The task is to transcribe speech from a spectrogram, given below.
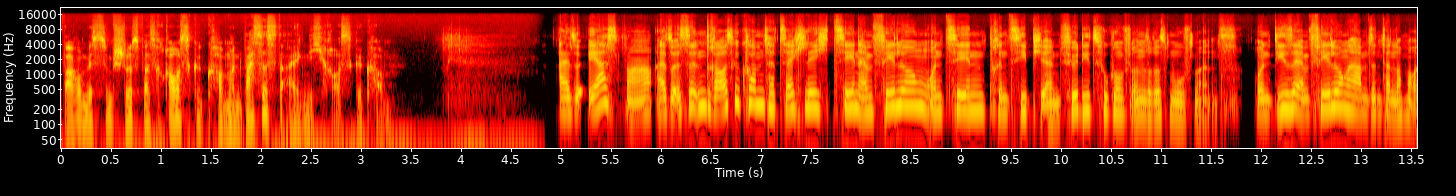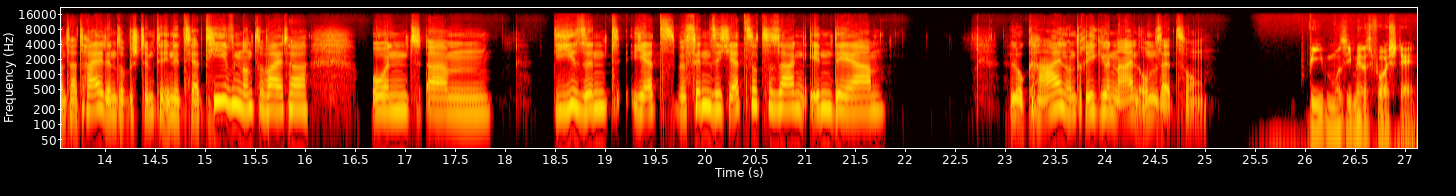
Warum ist zum Schluss was rausgekommen? Was ist da eigentlich rausgekommen? Also erstmal, also es sind rausgekommen tatsächlich zehn Empfehlungen und zehn Prinzipien für die Zukunft unseres Movements. Und diese Empfehlungen haben, sind dann nochmal unterteilt in so bestimmte Initiativen und so weiter. Und ähm, die sind jetzt, befinden sich jetzt sozusagen in der lokalen und regionalen Umsetzung. Wie muss ich mir das vorstellen?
